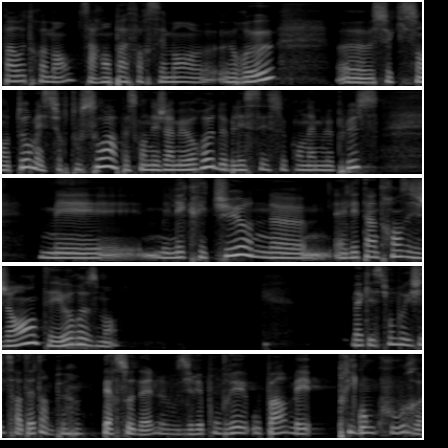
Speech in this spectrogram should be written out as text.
pas autrement. Ça rend pas forcément euh, heureux. Euh, ceux qui sont autour, mais surtout soi, parce qu'on n'est jamais heureux de blesser ceux qu'on aime le plus. Mais, mais l'écriture, elle est intransigeante et heureusement. Ma question, Brigitte, sera peut-être un peu personnelle, vous y répondrez ou pas, mais Prix Goncourt,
